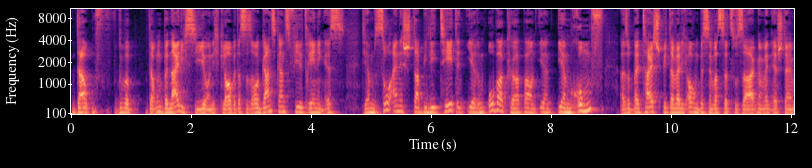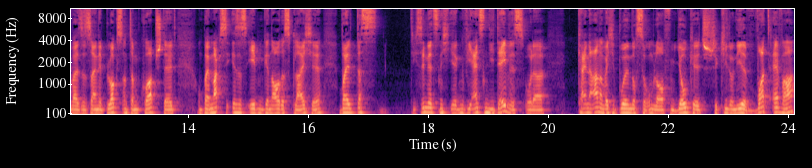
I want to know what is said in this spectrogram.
darüber, darum beneide ich sie und ich glaube, dass das auch ganz, ganz viel Training ist. Die haben so eine Stabilität in ihrem Oberkörper und ihren, ihrem Rumpf. Also bei Thais später werde ich auch ein bisschen was dazu sagen, wenn er stellenweise seine Blocks unterm Korb stellt. Und bei Maxi ist es eben genau das Gleiche, weil das, die sind jetzt nicht irgendwie Anthony Davis oder keine Ahnung, welche Bullen noch so rumlaufen, Jokic, Shaquille O'Neal, whatever,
